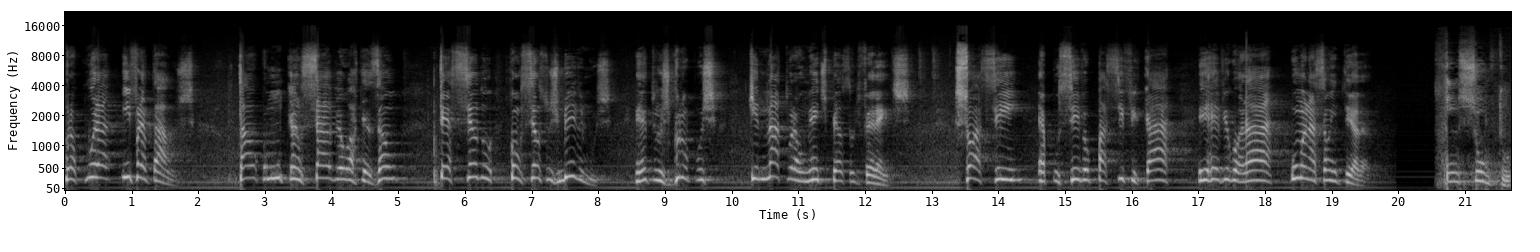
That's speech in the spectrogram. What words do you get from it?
procura enfrentá-los, tal como um cansável artesão tecendo consensos mínimos entre os grupos que naturalmente pensam diferentes. Só assim é possível pacificar e revigorar uma nação inteira. Insulto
